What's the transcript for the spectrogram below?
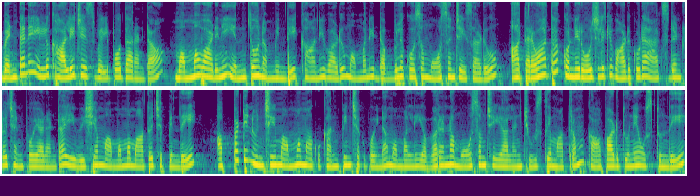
వెంటనే ఇల్లు ఖాళీ చేసి వెళ్ళిపోతారంట. మమ్మ వాడిని ఎంతో నమ్మింది. కానీ వాడు మమ్మని డబ్బుల కోసం మోసం చేశాడు. ఆ తర్వాత కొన్ని రోజులకి వాడు కూడా యాక్సిడెంట్లో చనిపోయాడంట. ఈ విషయం మా అమ్మమ్మ మాతో చెప్పింది. అప్పటి నుంచి మా అమ్మ మాకు కనిపించకపోయినా మమ్మల్ని ఎవరన్నా మోసం చేయాలని చూస్తే మాత్రం కాపాడుతూనే వస్తుంది.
